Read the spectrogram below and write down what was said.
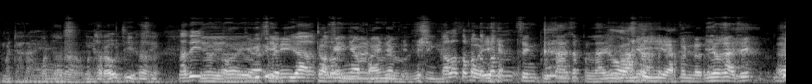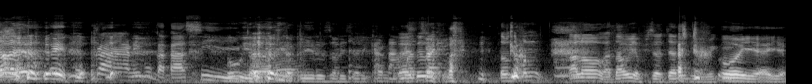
Madara. Madara, Iya. Madara Uchiha. Sing- Nanti Iya, iya. Oh di iya, Wikipedia kalau banyak kalau Oh, teman-teman iya. sing buta sebelah itu Oh kan ya? iya bener. Iya gak sih? Enggak. eh bukan, itu Kakashi. Oh iya, Dong. keliru, sorry sorry. Kata Nah itu kan teman-teman kalau nggak tahu ya bisa cari di wiki. Oh iya iya.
